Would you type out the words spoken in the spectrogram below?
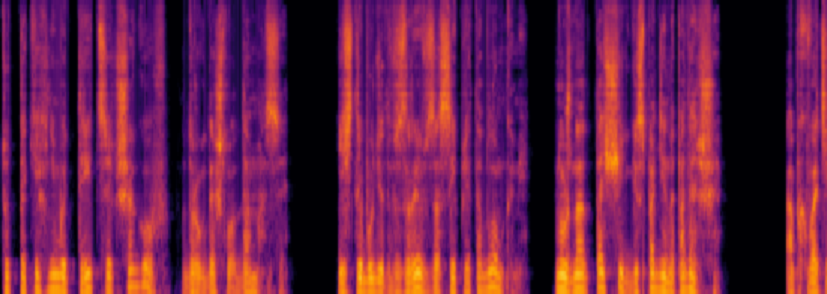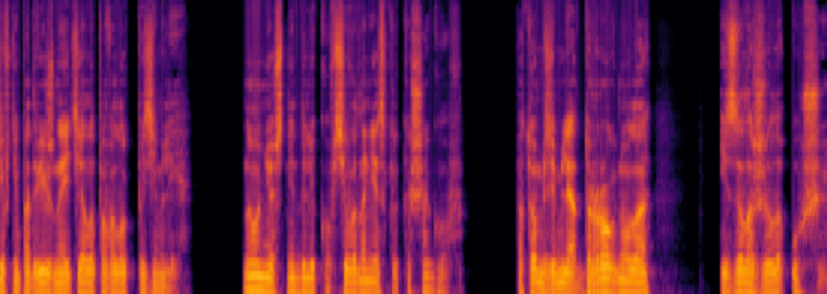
Тут каких-нибудь тридцать шагов вдруг дошло до массы. Если будет взрыв, засыплет обломками. Нужно оттащить господина подальше. Обхватив неподвижное тело, поволок по земле. Но унес недалеко, всего на несколько шагов. Потом земля дрогнула и заложила уши.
